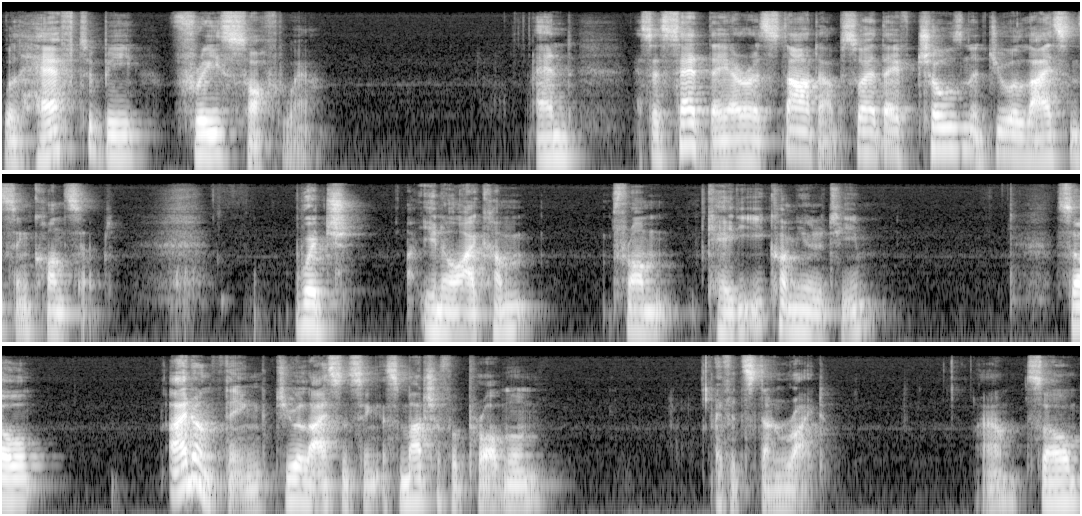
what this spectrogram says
will have to be free software. And as I said, they are a startup, so they've chosen a dual licensing concept, which, you know, I come from KDE community. So I don't think dual licensing is much of a problem if it's done right. Yeah. So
